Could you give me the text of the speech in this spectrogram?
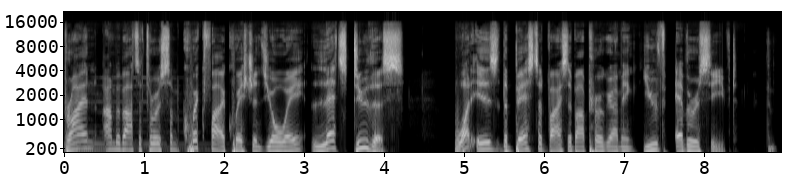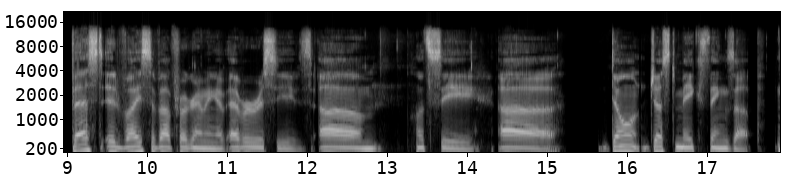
Brian, I'm about to throw some quickfire questions your way. Let's do this. What is the best advice about programming you've ever received? The best advice about programming I've ever received. Um, let's see. Uh, don't just make things up.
